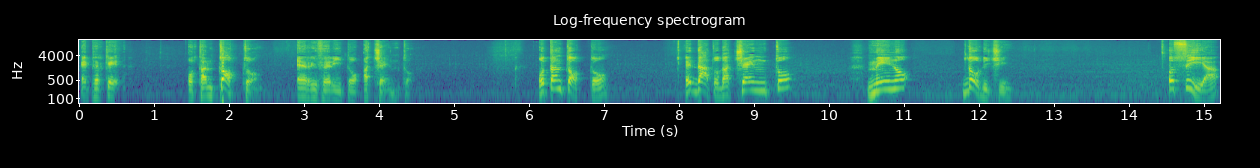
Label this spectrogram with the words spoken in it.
Eh, perché 88 è riferito a 100. 88 è dato da 100 meno 12 ossia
